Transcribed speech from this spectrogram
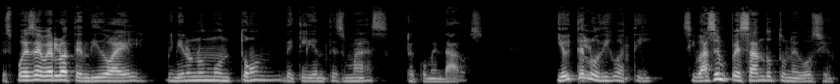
Después de haberlo atendido a él, vinieron un montón de clientes más recomendados. Y hoy te lo digo a ti, si vas empezando tu negocio,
